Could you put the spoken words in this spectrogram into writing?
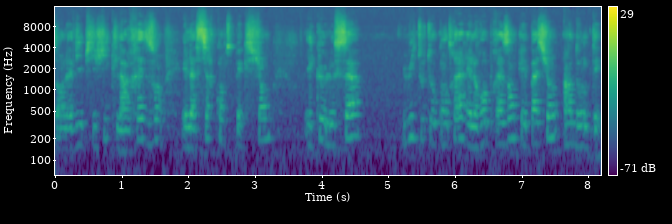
dans la vie psychique la raison et la circonspection, et que le ça lui, tout au contraire, il représente les passions indomptées.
